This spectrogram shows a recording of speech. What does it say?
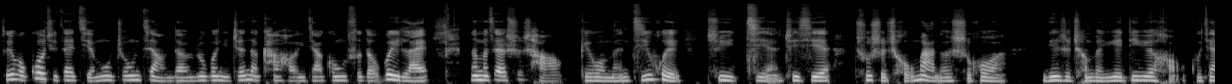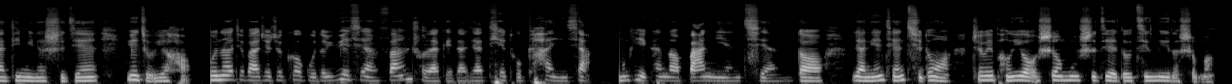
所以我过去在节目中讲的，如果你真的看好一家公司的未来，那么在市场给我们机会去减这些初始筹码的时候啊，一定是成本越低越好，股价低迷的时间越久越好。我呢就把这只个股的月线翻出来给大家贴图看一下，我们可以看到八年前到两年前启动啊，这位朋友涉木世界都经历了什么？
